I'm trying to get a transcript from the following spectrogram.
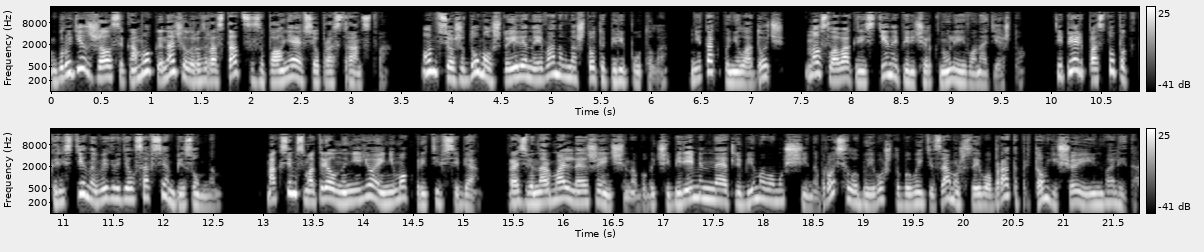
В груди сжался комок и начал разрастаться, заполняя все пространство. Он все же думал, что Елена Ивановна что-то перепутала. Не так поняла дочь, но слова Кристины перечеркнули его надежду. Теперь поступок Кристины выглядел совсем безумным. Максим смотрел на нее и не мог прийти в себя. Разве нормальная женщина, будучи беременной от любимого мужчины, бросила бы его, чтобы выйти замуж за его брата, притом еще и инвалида?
